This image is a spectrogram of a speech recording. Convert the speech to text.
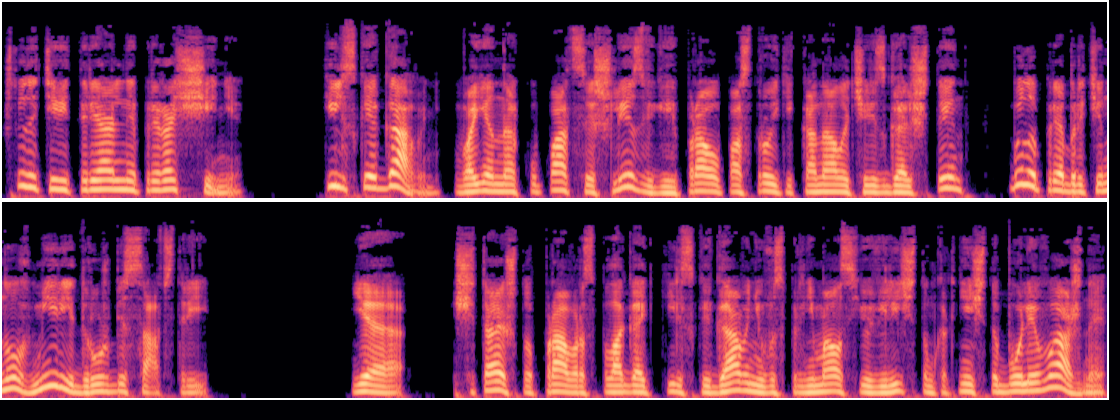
что это территориальное приращение. Кильская гавань, военная оккупация Шлезвига и право постройки канала через Гольштейн было приобретено в мире и дружбе с Австрией. Я считаю, что право располагать Кильской гаванью воспринималось ее величеством как нечто более важное,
